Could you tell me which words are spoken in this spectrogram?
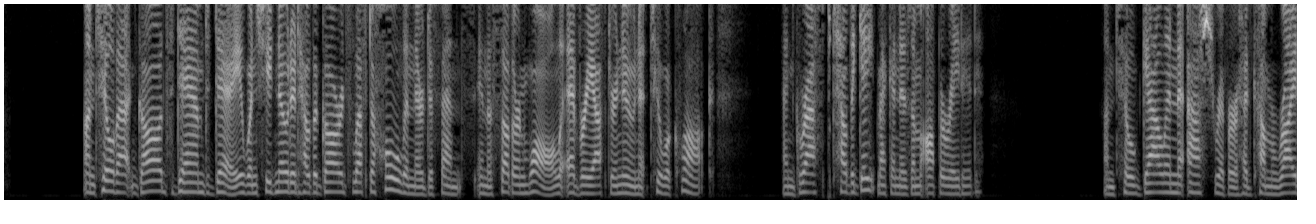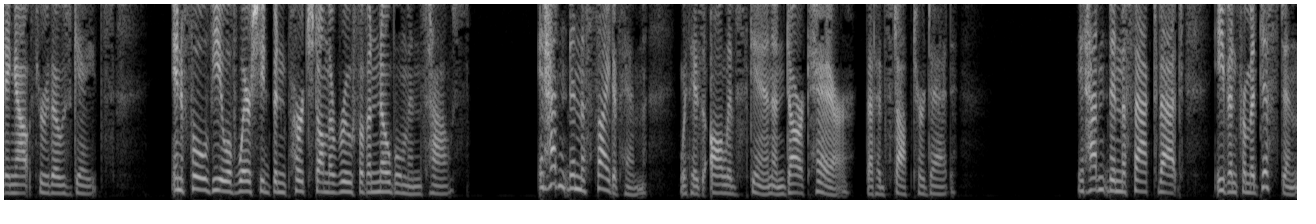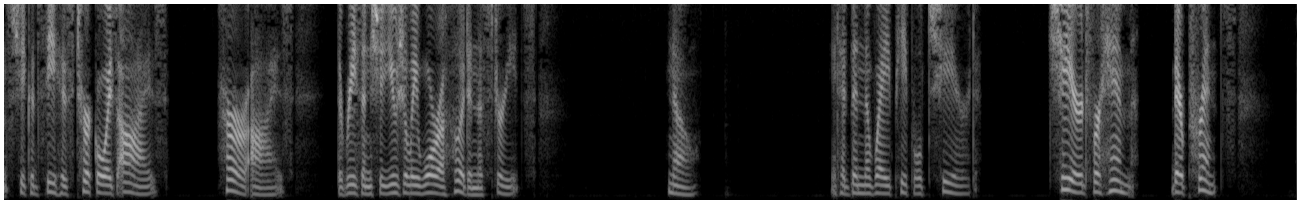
Until that God's damned day when she'd noted how the guards left a hole in their defense in the southern wall every afternoon at two o'clock, and grasped how the gate mechanism operated until Galan Ashryver had come riding out through those gates, in full view of where she'd been perched on the roof of a nobleman's house. It hadn't been the sight of him, with his olive skin and dark hair, that had stopped her dead. It hadn't been the fact that, even from a distance, she could see his turquoise eyes. Her eyes, the reason she usually wore a hood in the streets. No. It had been the way people cheered. Cheered for him, their prince.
